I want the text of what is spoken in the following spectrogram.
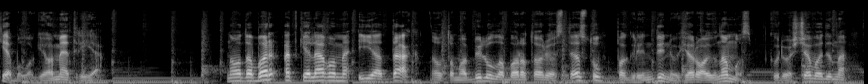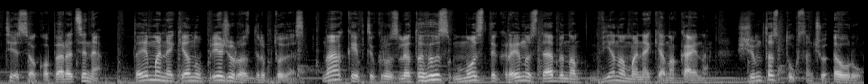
kėbulo geometrija. Na o dabar atkeliavome į ADAC automobilių laboratorijos testų pagrindinių herojų namus, kuriuos čia vadina tiesiog operacinė. Tai manekenų priežiūros dirbtuvės. Na, kaip tikrus lietuvius, mus tikrai nustebino vieno manekeno kaina - 100 tūkstančių eurų.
